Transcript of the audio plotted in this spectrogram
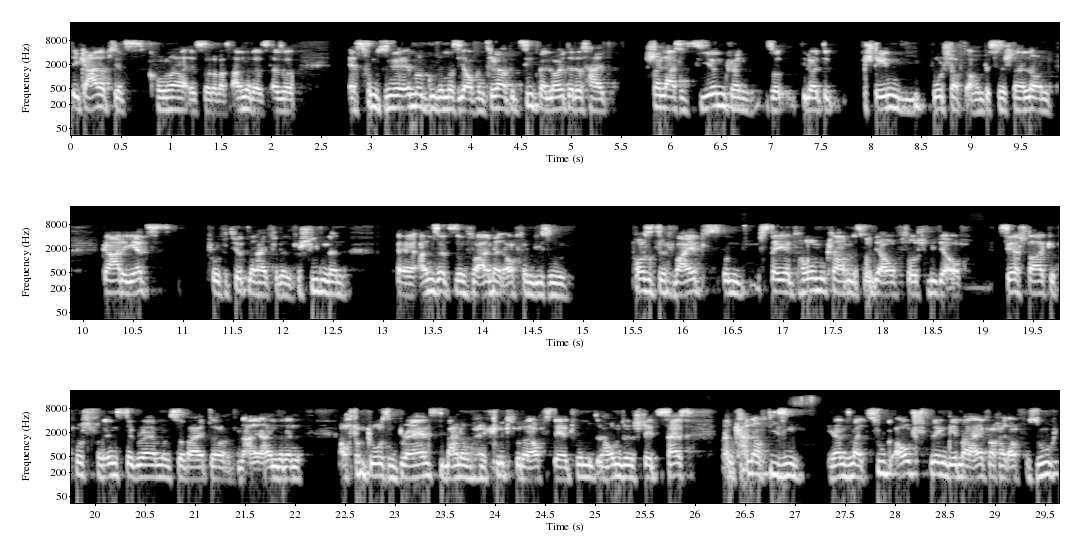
egal ob es jetzt Corona ist oder was anderes. Also es funktioniert immer gut, wenn man sich auf ein Thema bezieht, weil Leute das halt schneller assoziieren können. Also die Leute verstehen die Botschaft auch ein bisschen schneller und gerade jetzt profitiert man halt von den verschiedenen äh, Ansätzen und vor allem halt auch von diesen Positive Vibes und Stay at Home Kram. Das wird ja auf Social Media auch sehr stark gepusht von Instagram und so weiter und von allen anderen auch von großen Brands, die machen auch Clips, dann auch Stay at Home, Home drin steht. Das heißt, man kann auf diesen, ich nenne es mal Zug aufspringen, indem man einfach halt auch versucht,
